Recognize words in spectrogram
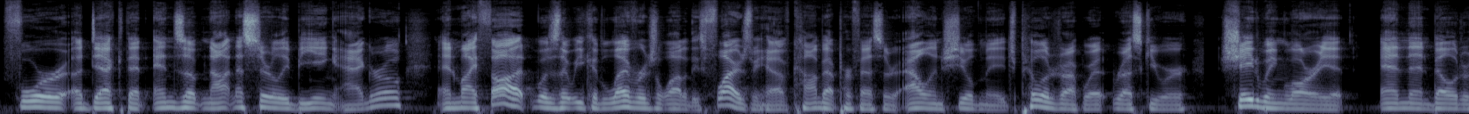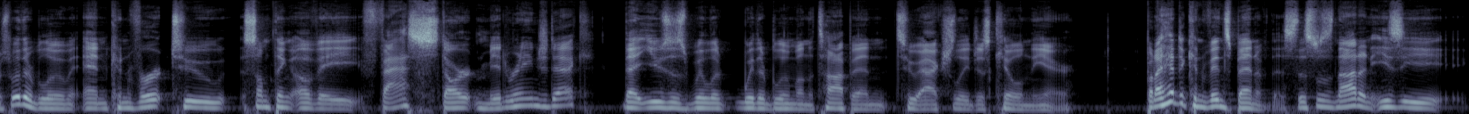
for a deck that ends up not necessarily being aggro. And my thought was that we could leverage a lot of these flyers we have: Combat Professor, Owlin Shield Mage, Pillar Drop Rescuer, Shadewing Laureate, and then Beledros Witherbloom, and convert to something of a fast start mid range deck that uses Witherbloom on the top end to actually just kill in the air. But I had to convince Ben of this. This was not an easy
